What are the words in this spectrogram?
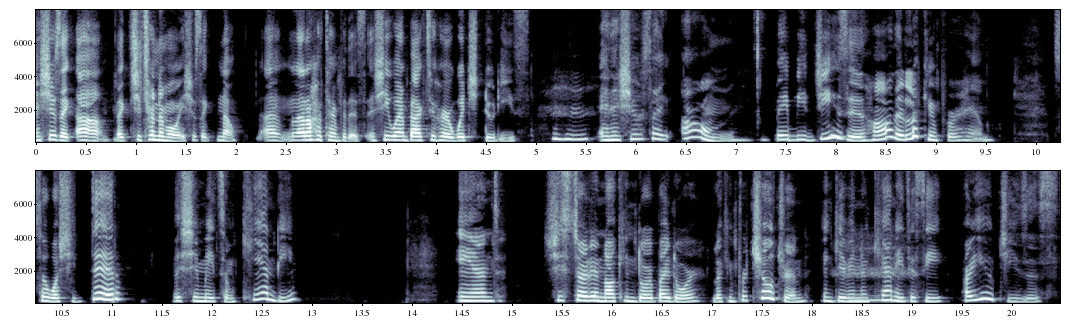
And she was like, um, like she turned them away. She was like, no, um, I don't have time for this. And she went back to her witch duties. Mm-hmm. And then she was like, oh, baby Jesus, huh? They're looking for him. So what she did is she made some candy and she started knocking door by door looking for children and giving them candy to see, are you Jesus?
